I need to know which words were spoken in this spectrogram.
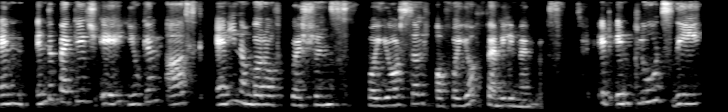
And in the package A, you can ask any number of questions for yourself or for your family members. It includes the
